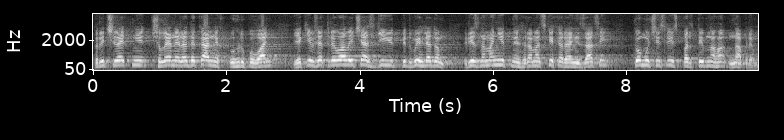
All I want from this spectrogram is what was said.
причетні члени радикальних угрупувань, які вже тривалий час діють під виглядом різноманітних громадських організацій, в тому числі спортивного напряму.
